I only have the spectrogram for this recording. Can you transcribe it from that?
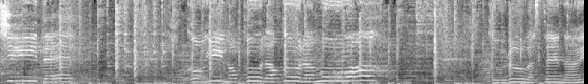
し恋のプログラムを狂わせない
